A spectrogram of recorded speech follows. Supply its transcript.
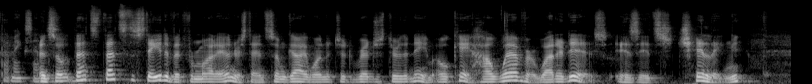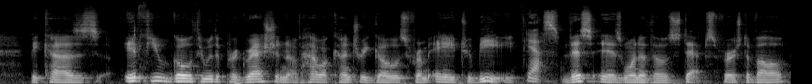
that makes sense. And so that's that's the state of it, from what I understand. Some guy wanted to register the name. Okay, however, what it is is it's chilling because if you go through the progression of how a country goes from A to B, yes. this is one of those steps. First of all,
